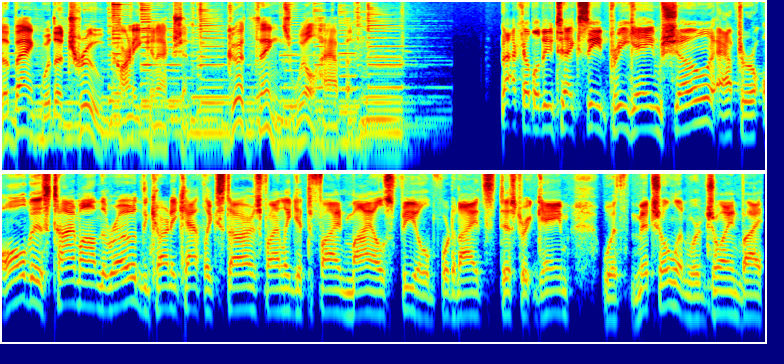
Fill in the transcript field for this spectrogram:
the bank with a true Kearney connection. Good things will happen. Back on the NuTech Seed pregame show. After all this time on the road, the Kearney Catholic Stars finally get to find Miles Field for tonight's district game with Mitchell, and we're joined by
